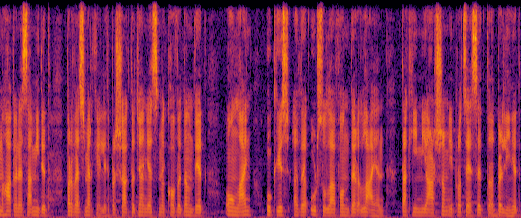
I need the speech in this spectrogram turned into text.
Në hapjen e samitit, përveç Merkelit për shkak të gjendjes me Covid nëntëmbëdhjetë, Online u kyç edhe Ursula von der Leyen. Takimi i ardhshëm i Procesit të Berlinit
